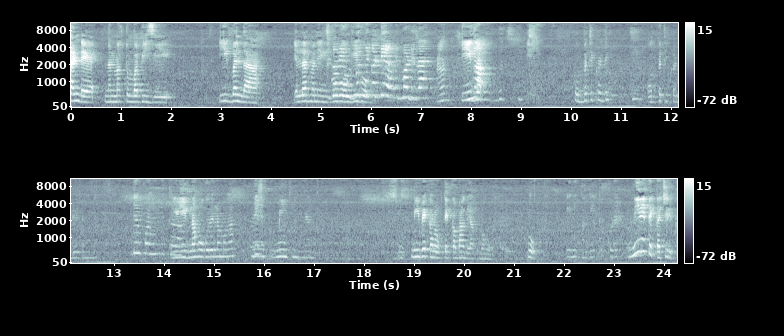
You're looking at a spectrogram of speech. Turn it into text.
ಸಂಡೇ ನನ್ನ ಮಗ ತುಂಬ ಬ್ಯುಸಿ ಈಗ ಬಂದ ಎಲ್ಲರ ಮನೆಗೂ ಹೋಗಿ ಹೋಗಿ? ಈಗ ಉದ್ಬತ್ತಿ ಕಡ್ಡಿ? ಉದ್ಬತ್ತಿ ಕಡ್ಡಿ ಈಗ ನಾ ಹೋಗೋದಿಲ್ಲ ಮಗ. ನೀ- ಮೀನ್. ನೀ ಬೇಕಾದ್ರೆ ಹೋಗಿ ತೆಕ್ಕ ಬಾಗ್ಲಾಕ್ಬಹುದು ಹೋಗು. ನೀನೇ ತೆಕ್ಕ ಚಿಲ್ಕ.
